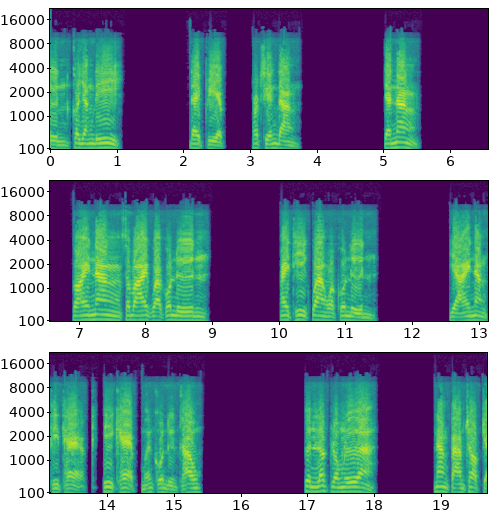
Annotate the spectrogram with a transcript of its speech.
อื่นก็ยังดี ได้เปรียบเพราะเสียงดัง จะนั่งก็ให้นั่งสบายกว่าคนอื่น ให้ที่กว้างกว่าคนอื่น อย่าให้นั่งที่แทบที่แคบเหมือนคนอื่นเขา ขึ้นรถลงเรือ นั่งตามชอบใจ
